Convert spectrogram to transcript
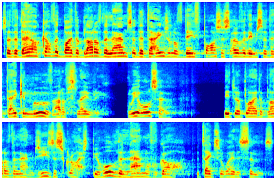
so that they are covered by the blood of the lamb, so that the angel of death passes over them, so that they can move out of slavery. We also need to apply the blood of the lamb, Jesus Christ. Behold the Lamb of God who takes away the sins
